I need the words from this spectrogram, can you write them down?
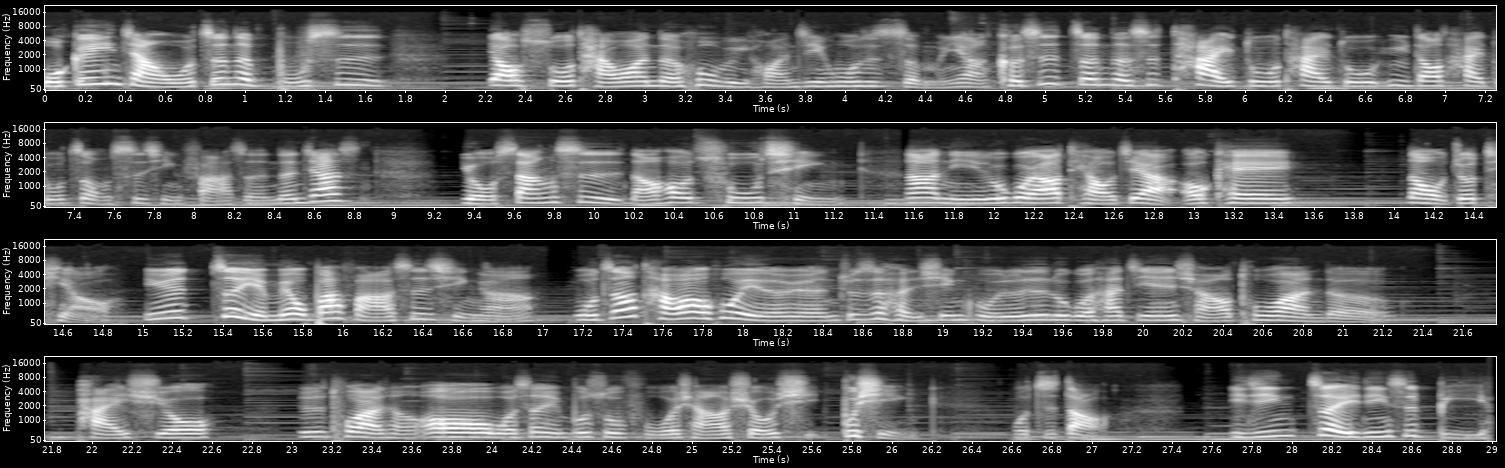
我跟你讲，我真的不是。要说台湾的护理环境或是怎么样，可是真的是太多太多遇到太多这种事情发生。人家有伤势，然后出勤，那你如果要调价，OK，那我就调，因为这也没有办法的事情啊。我知道台湾护理人员就是很辛苦，就是如果他今天想要突然的排休，就是突然想哦，我身体不舒服，我想要休息，不行，我知道，已经这已经是比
